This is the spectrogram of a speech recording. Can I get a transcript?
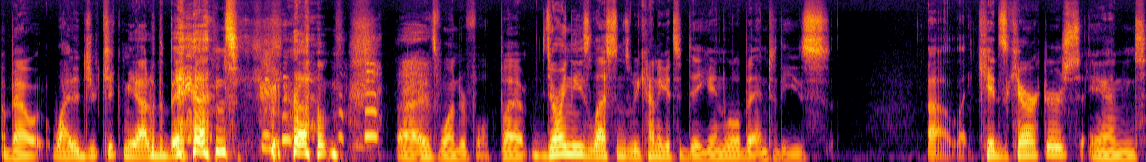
about why did you kick me out of the band? um, uh, it's wonderful. But during these lessons, we kind of get to dig in a little bit into these uh, like kids characters and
